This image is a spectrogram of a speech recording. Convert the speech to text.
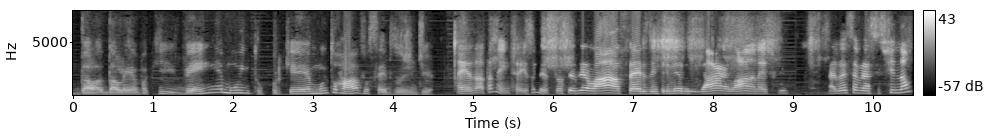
da, da leva que vem, é muito, porque é muito raso as séries hoje em dia. É, exatamente, é isso mesmo. Se você vê lá as séries em primeiro lugar, lá na Netflix, às vezes você vai assistir, não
